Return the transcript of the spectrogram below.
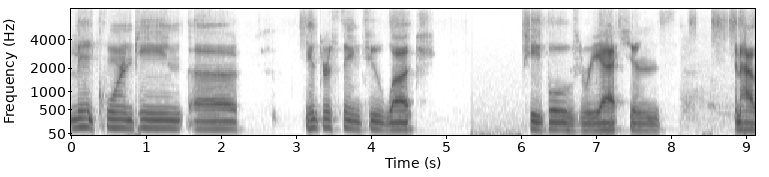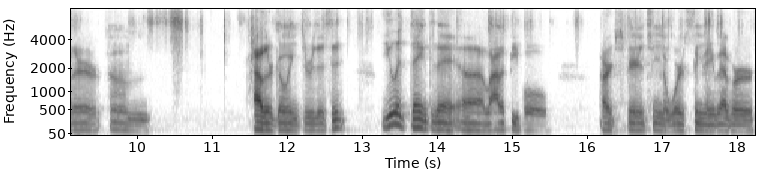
mid quarantine. Uh, interesting to watch people's reactions and how they're um how they're going through this. It, you would think that uh, a lot of people are experiencing the worst thing they've ever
